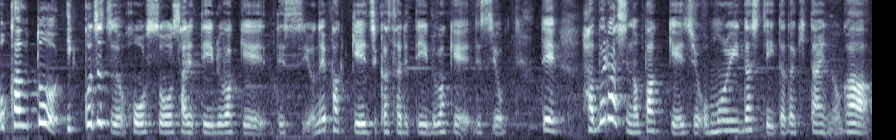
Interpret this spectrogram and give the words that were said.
を買うと1個ずつ包装されているわけですよねパッケージ化されているわけですよ。で歯ブラシのパッケージを思い出していただきたいのが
